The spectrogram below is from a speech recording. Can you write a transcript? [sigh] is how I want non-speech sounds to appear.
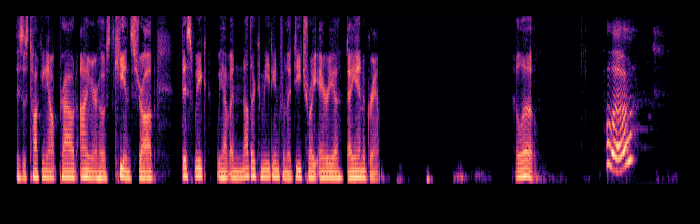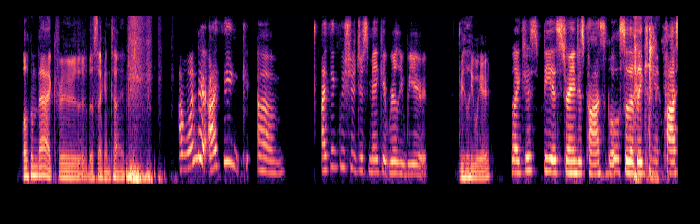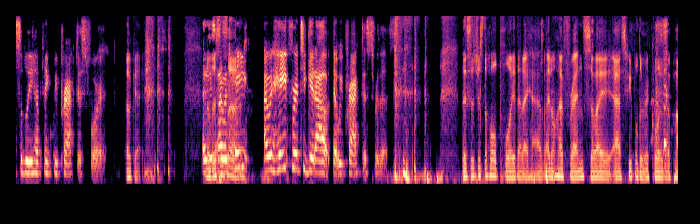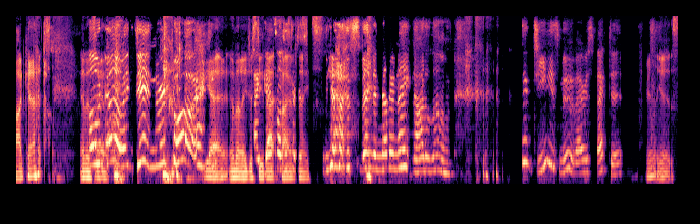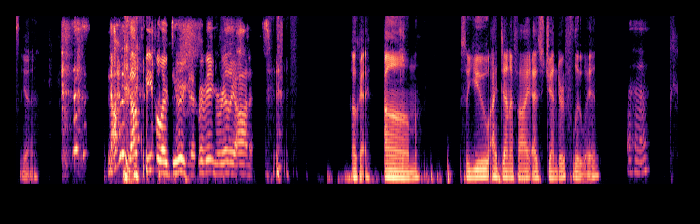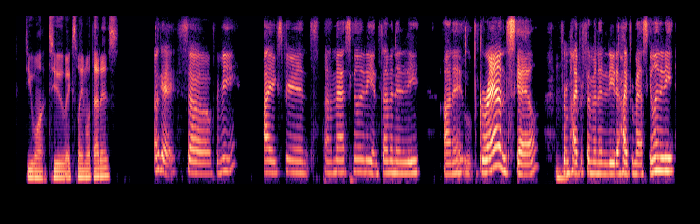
This is Talking Out Proud. I'm your host, Kian Straub. This week, we have another comedian from the Detroit area, Diana Graham. Hello. Hello. Welcome back for the second time. I wonder I think um I think we should just make it really weird. really weird. Like just be as strange as possible so that they can't [laughs] possibly have think we practiced for it. Okay. [laughs] I, No, just, this I is, would uh, hate I would hate for it to get out that we practiced for this. [laughs] this is just the whole ploy that I have. I don't have friends, so I ask people to record a podcast. And then oh say- no, it didn't record. [laughs] Yeah, and then I just I do that guess I'll just five have to nights. Yeah, [laughs] spend another night not alone. It's a genius move. I respect it. really is, yeah. Not enough people are doing it, for being really honest. Okay. Um so you identify as gender fluid. Uh-huh. Do you want to explain what that is? Okay, so for me, I experience uh, masculinity and femininity on a grand scale, Mhm. from hyperfemininity to hypermasculinity,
